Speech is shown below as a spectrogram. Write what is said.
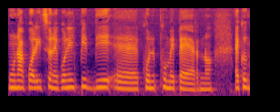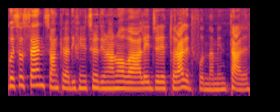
una coalizione con il PD eh, con, come perno. Ecco, in questo senso anche la definizione di una nuova legge elettorale è fondamentale.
